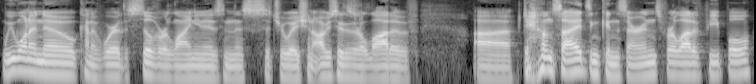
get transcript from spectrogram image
we want to know kind of where the silver lining is in this situation. Obviously, there's a lot of uh, downsides and concerns for a lot of people,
